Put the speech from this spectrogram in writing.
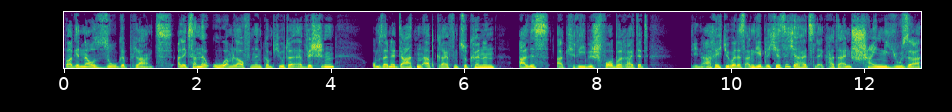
war genau so geplant. Alexander U am laufenden Computer erwischen, um seine Daten abgreifen zu können, alles akribisch vorbereitet. Die Nachricht über das angebliche Sicherheitsleck hatte ein Schein-User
